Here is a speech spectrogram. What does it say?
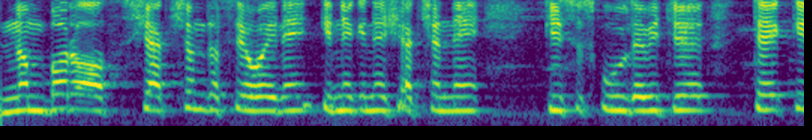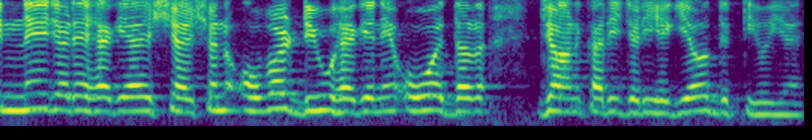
ਨੰਬਰ ਆਫ ਸੈਕਸ਼ਨ ਦੱਸੇ ਹੋਏ ਨੇ ਕਿੰਨੇ ਕਿੰਨੇ ਸੈਕਸ਼ਨ ਨੇ ਕਿਸ ਸਕੂਲ ਦੇ ਵਿੱਚ ਤੇ ਕਿੰਨੇ ਜਿਹੜੇ ਹੈਗੇ ਆ ਸੈਸ਼ਨ ਓਵਰਡਿਊ ਹੈਗੇ ਨੇ, ਉਹ ਇੱਧਰ ਜਾਣਕਾਰੀ ਜਿਹੜੀ ਹੈਗੀ ਆ ਉਹ ਦਿੱਤੀ ਹੋਈ ਹੈ।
